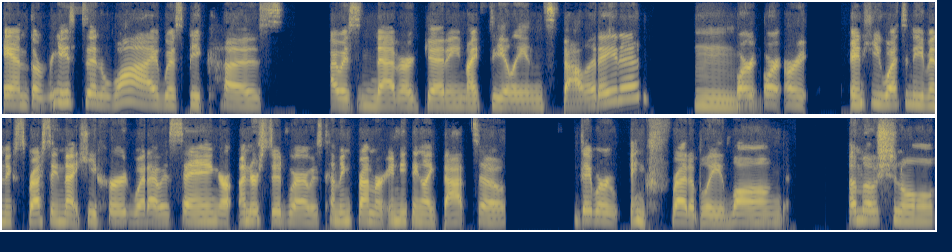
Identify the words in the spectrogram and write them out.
And the reason why was because I was never getting my feelings validated mm. or, or, or, and he wasn't even expressing that he heard what I was saying or understood where I was coming from or anything like that. So they were incredibly long, emotional,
